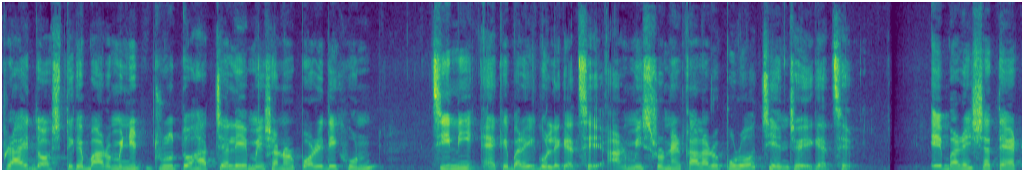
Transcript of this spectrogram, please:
প্রায় দশ থেকে বারো মিনিট দ্রুত হাত চালিয়ে মেশানোর পরে দেখুন চিনি একেবারেই গলে গেছে আর মিশ্রণের কালারও পুরো চেঞ্জ হয়ে গেছে। এবার এর সাথে অ্যাড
